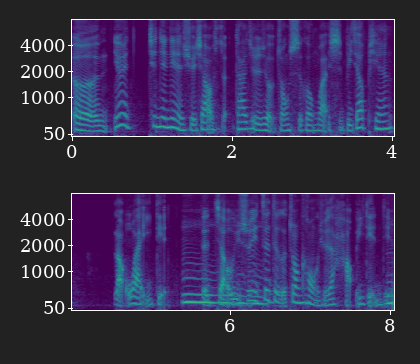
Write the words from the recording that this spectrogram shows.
呃，因为倩倩念的学校它就是有中师跟外师，比较偏老外一点的教育，所以在这个状况我觉得好一点点，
